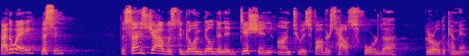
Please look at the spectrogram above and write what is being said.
by the way, listen, the son's job was to go and build an addition onto his father's house for the girl to come in.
